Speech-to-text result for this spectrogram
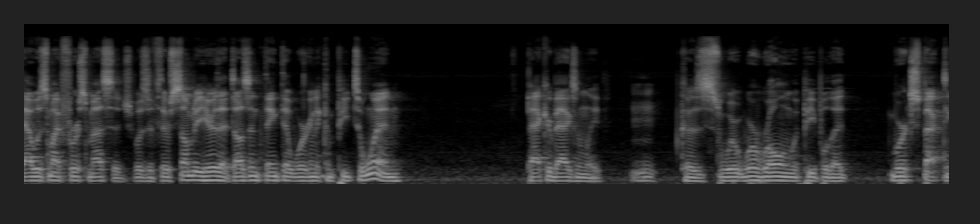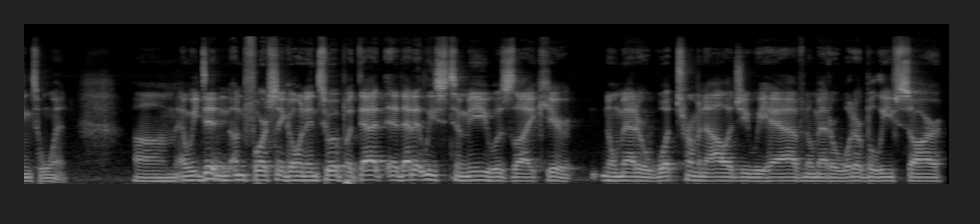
That was my first message. Was if there's somebody here that doesn't think that we're going to compete to win, pack your bags and leave because we're, we're rolling with people that we're expecting to win. Um, and we didn't, unfortunately, going into it. But that that at least to me was like, here, no matter what terminology we have, no matter what our beliefs are,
